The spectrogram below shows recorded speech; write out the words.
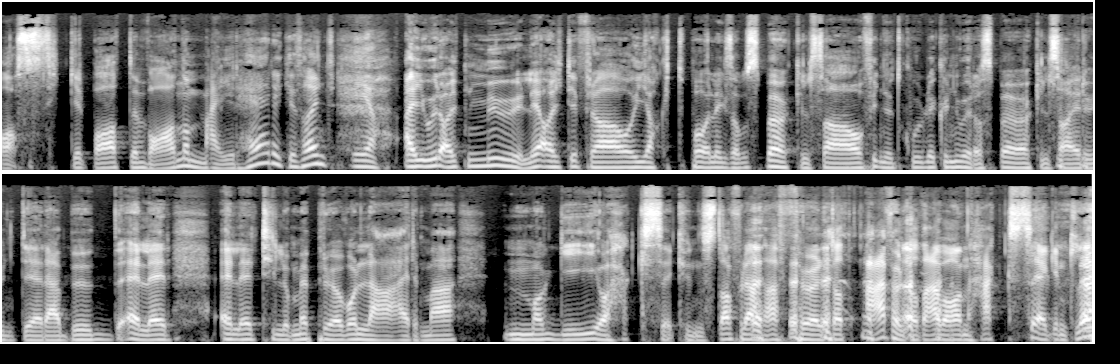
var sikker på at det var noe mer her. ikke sant? Ja. Jeg gjorde alt mulig, alt ifra å jakte på liksom, spøkelser og finne ut hvor det kunne være spøkelser rundt der jeg bodde, eller, eller til og med prøve å lære meg magi og heksekunster, fordi jeg følte at jeg følte at jeg var en heks, egentlig.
